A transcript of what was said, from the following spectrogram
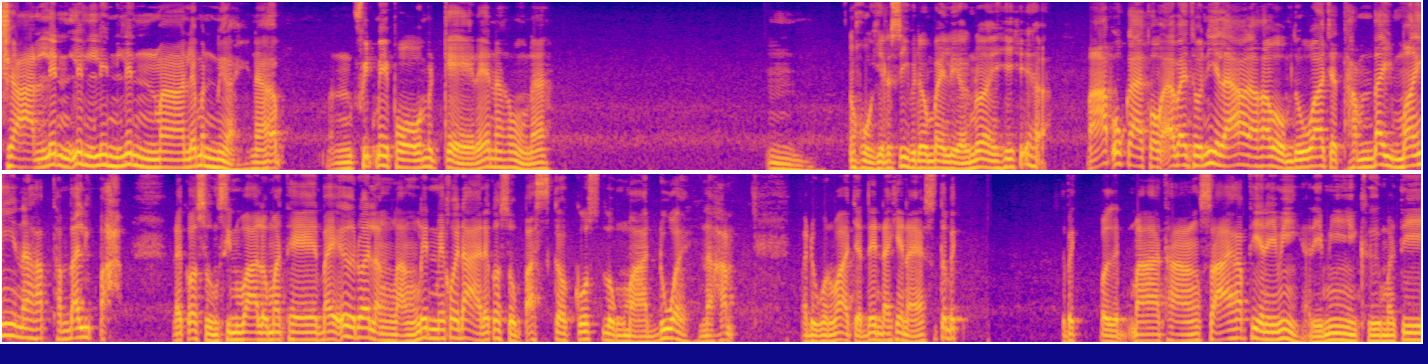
ชาญเล่นเล่นเล่นเล่นมาแล้วมันเหนื่อยนะครับ มันฟิตไม่พอมันแก่แล้นะครับผมนะ อืม โอ้โหเฮลซี่ไปโดนใบเหลืองด้วยเฮียมาอัพโอกาสของแอ v เวนโทนี่แล้วนะครับผมดูว่าจะทำได้ไหมนะครับทำได้หรือเปล่า แล้วก็ส่งซินวาลงมาเทไบเออร์ด้วยหลังๆ เล่นไม่ค่อยได้ แล้วก็ส่งปัสกาโกสลงมาด้วยนะครับ มาดูกันว่าจะเล่นได้แค่ไหนสเตอร์เบก สเตอร์เปิดมาทางซ้ายครับที่อ d นมี่อ d นมี่คือมาที่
